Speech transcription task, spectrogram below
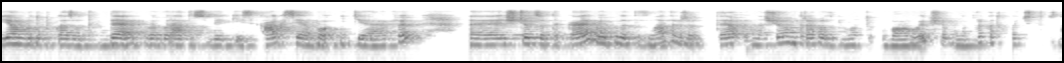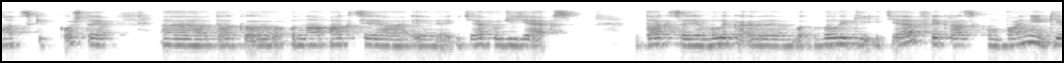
Я вам буду показувати, де вибирати собі якісь акції або ETF, е, що це таке. Ви будете знати вже те, на що вам треба звернути увагу, якщо ви, наприклад, хочете знати, скільки коштує е, так, е, одна акція ETF GDX. Так, це є велика, великий ETF, якраз компанії, які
